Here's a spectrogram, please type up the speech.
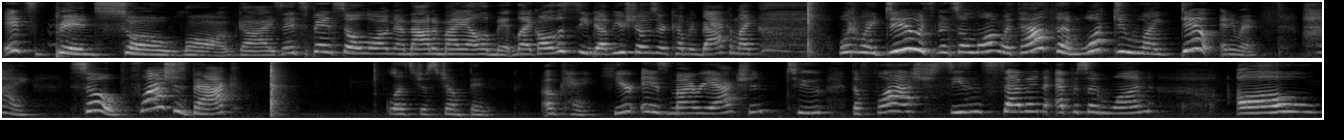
It's been so long, guys. It's been so long, I'm out of my element. Like, all the CW shows are coming back. I'm like, what do I do? It's been so long without them. What do I do? Anyway, hi. So, Flash is back. Let's just jump in. Okay, here is my reaction to The Flash Season 7, Episode 1. All...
